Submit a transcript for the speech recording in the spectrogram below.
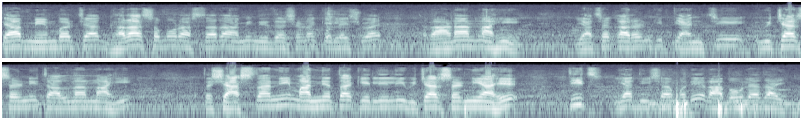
त्या मेंबरच्या घरासमोर असताना आम्ही निदर्शनं केल्याशिवाय राहणार नाही. याचं कारण की त्यांची विचारसरणी चालणार नाही. तर शासनाने मान्यता केलेली विचारसरणी आहे तीच या देशामध्ये राबवल्या जाईल.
